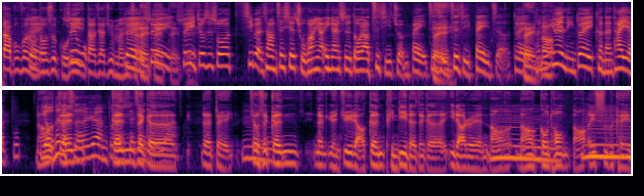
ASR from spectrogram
大部分我都是鼓励大家去门诊。对，所以所以就是说，基本上这些处方药应该是都要自己准备，自己自己备着。对，可能因为领队可能他也不。有那个责任，跟这个呃对，就是跟那个远距医疗跟平地的这个医疗人员，然后然后沟通，然后哎，是不是可以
